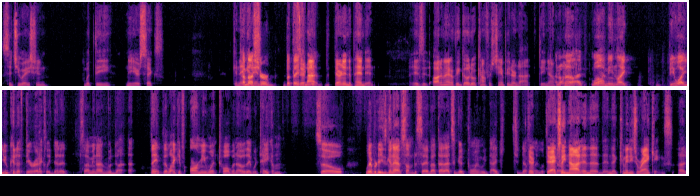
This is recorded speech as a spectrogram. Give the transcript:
situation with the New Year Six? Can they? I'm not in? sure, but they they're not. They're an independent. Is it automatically go to a conference champion or not? Do you know? I don't know. I, well, I mean, like BYU could have theoretically did it. So I mean, I would uh, think that like if Army went 12 and 0, they would take them. So Liberty's going to have something to say about that. That's a good point. We I should definitely they're, look. They're actually up. not in the in the committee's rankings. Uh,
